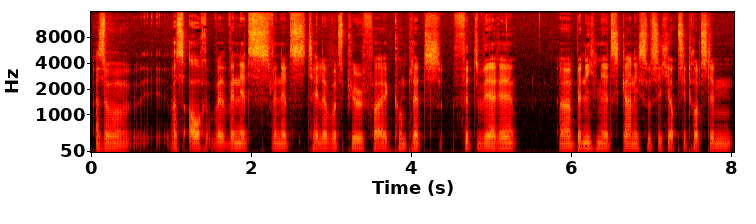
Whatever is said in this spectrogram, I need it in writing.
also, was auch, wenn jetzt, wenn jetzt Taylor Woods Purify komplett fit wäre, äh, bin ich mir jetzt gar nicht so sicher, ob sie trotzdem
